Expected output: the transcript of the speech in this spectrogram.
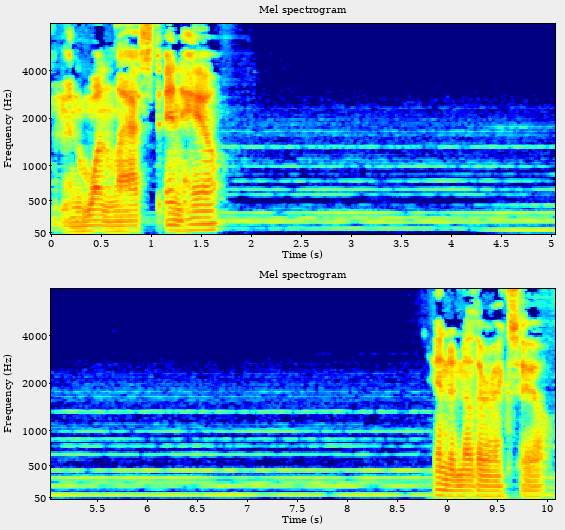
And one last inhale. And another exhale.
